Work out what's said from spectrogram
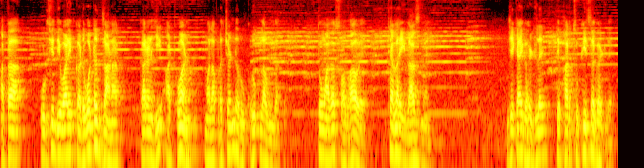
आता पुढची दिवाळी कडवटच जाणार कारण ही आठवण मला प्रचंड रुखरुख लावून जाते. तो माझा स्वभाव आहे त्याला इलाज नाही. जे काय घडलं आहे ते फार चुकीचं घडलं आहे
